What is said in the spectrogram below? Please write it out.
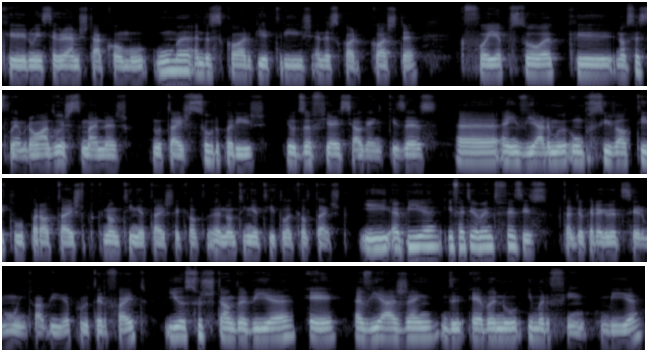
que no Instagram está como uma underscore Beatriz underscore Costa, que foi a pessoa que, não sei se lembram, há duas semanas, no texto sobre Paris, eu desafiei, se alguém quisesse, a enviar-me um possível título para o texto, porque não tinha texto, aquele, não tinha título aquele texto. E a Bia efetivamente fez isso. Portanto, eu quero agradecer muito à Bia por o ter feito. E a sugestão da Bia é a viagem de ébano e marfim. Bia,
